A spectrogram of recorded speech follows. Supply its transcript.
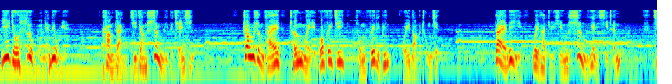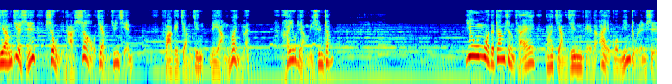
一九四五年六月，抗战即将胜利的前夕，张胜才乘美国飞机从菲律宾回到了重庆。戴笠为他举行盛宴洗尘，蒋介石授予他少将军衔，发给奖金两万元，还有两枚勋章。幽默的张胜才把奖金给了爱国民主人士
